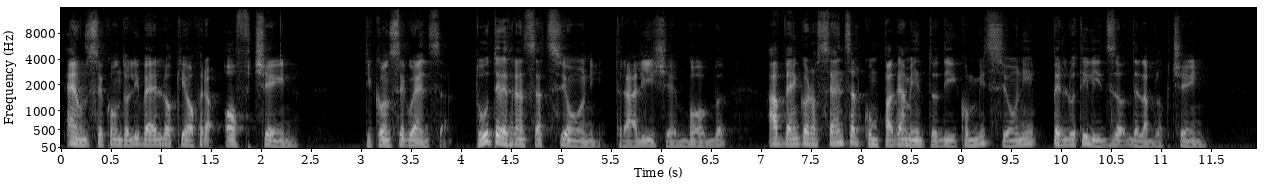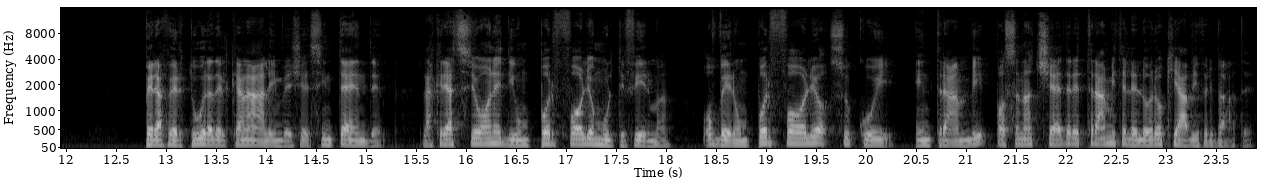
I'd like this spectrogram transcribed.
è un secondo livello che opera off-chain. Di conseguenza, Tutte le transazioni tra Alice e Bob avvengono senza alcun pagamento di commissioni per l'utilizzo della blockchain. Per apertura del canale invece si intende la creazione di un portfolio multifirma, ovvero un portfolio su cui entrambi possono accedere tramite le loro chiavi private.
